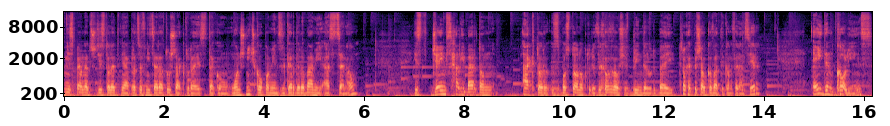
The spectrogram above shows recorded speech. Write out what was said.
niespełna 30-letnia pracownica ratusza, która jest taką łączniczką pomiędzy garderobami a sceną. Jest James Halliburton, aktor z Bostonu, który wychowywał się w Brindlewood Bay, trochę pyszałkowaty konferencjer. Aiden Collins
